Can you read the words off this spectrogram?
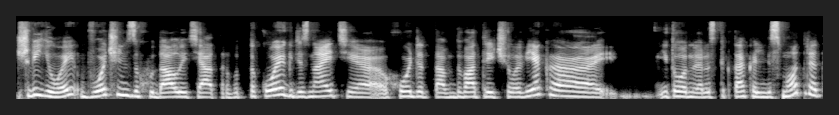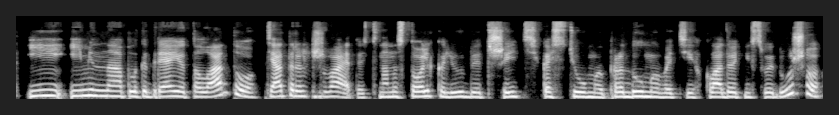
швеей в очень захудалый театр. Вот такой, где, знаете, ходят там 2-3 человека, и то, наверно, спектакль не смотрят. И именно благодаря ее таланту театр оживает. То есть она настолько любит шить костюмы, продумывать их, вкладывать в них свою душу,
